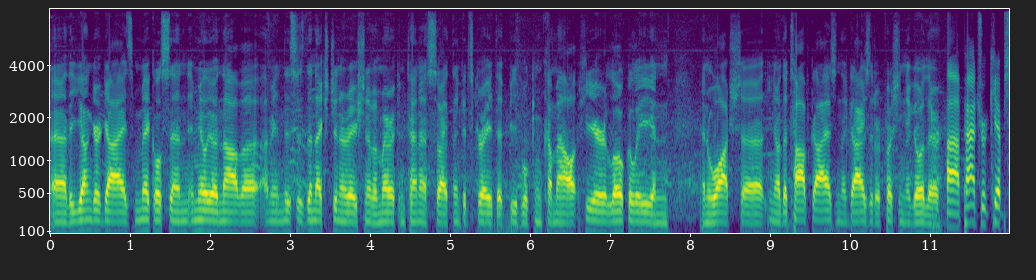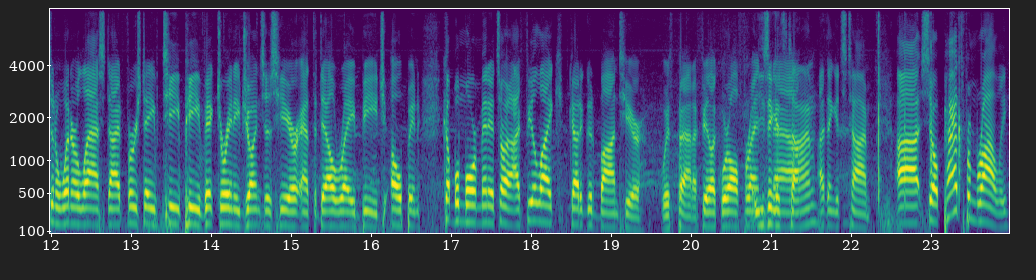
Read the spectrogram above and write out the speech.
Uh, the younger guys, Michelsen, Emilio Nava. I mean, this is the next generation of American tennis. So I think it's great that people can come out here locally and and watch, uh, you know, the top guys and the guys that are pushing to go there. Uh, Patrick Kypson, a winner last night, first ATP victory, and he joins us here at the Delray Beach Open. A couple more minutes. All right, I feel like got a good bond here with Pat. I feel like we're all friends. You think it's time? I think it's time. Uh, so Pat's from Raleigh.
